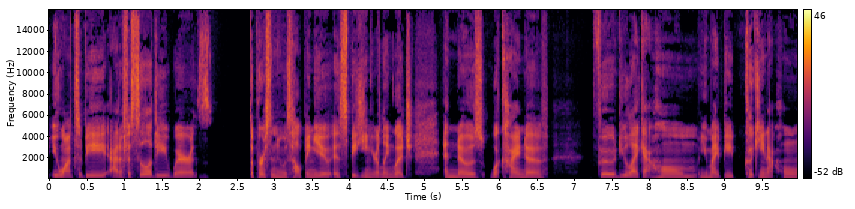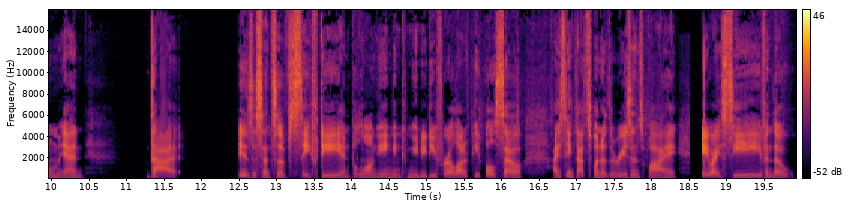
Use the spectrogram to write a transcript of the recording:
you want to be at a facility where the person who is helping you is speaking your language and knows what kind of food you like at home. You might be cooking at home, and that is a sense of safety and belonging and community for a lot of people. So I think that's one of the reasons why AYC, even though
